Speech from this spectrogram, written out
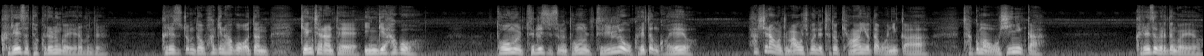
그래서 더 그러는 거예요, 여러분들. 그래서 좀 더 확인하고 어떤 경찰한테 인계하고 도움을 드릴 수 있으면 도움을 드리려고 그랬던 거예요. 확실한 걸 좀 알고 싶었는데 저도 경황이 없다 보니까 자꾸만 오시니까 그래서 그랬던 거예요.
